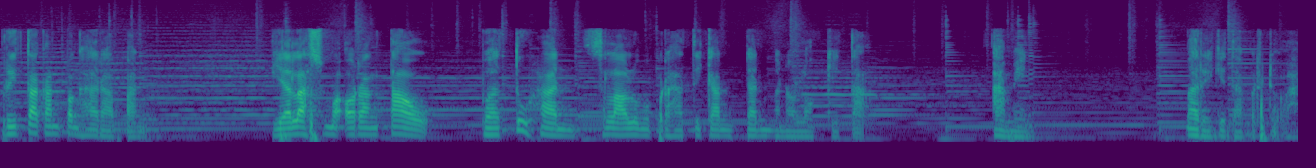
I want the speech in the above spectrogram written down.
beritakan pengharapan. Biarlah semua orang tahu bahwa Tuhan selalu memperhatikan dan menolong kita. Amin. Mari kita berdoa.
